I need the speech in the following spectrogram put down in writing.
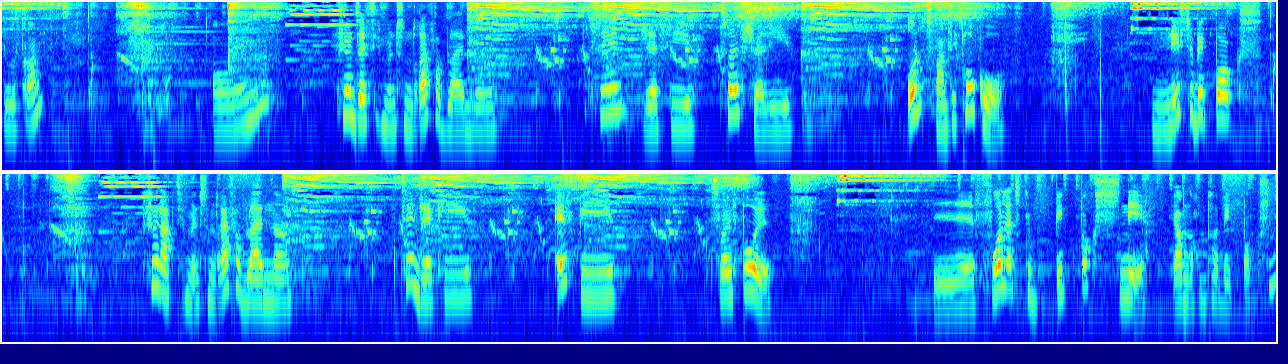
Du bist dran. Und 64 Münzen, 3 verbleibende. 10 Jessie, 12 Shelly. Und 20 Poco. Nächste Big Box. 84 Münzen, 3 verbleibende. 10 Jackie. 11 B. 12 Bull. Äh, Vorletzte Big Box. Nee, wir haben noch ein paar Big Boxen.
